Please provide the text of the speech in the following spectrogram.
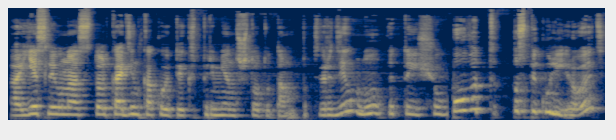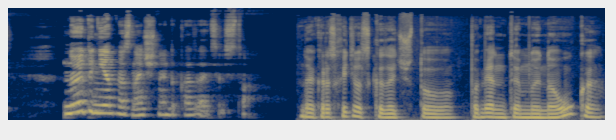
А если у нас только один какой-то эксперимент что-то там подтвердил, ну, это еще повод поспекулировать, но это не однозначное доказательство. Да, я как раз хотел сказать, что помянутая мной наука,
